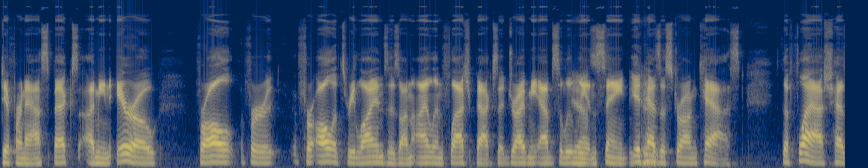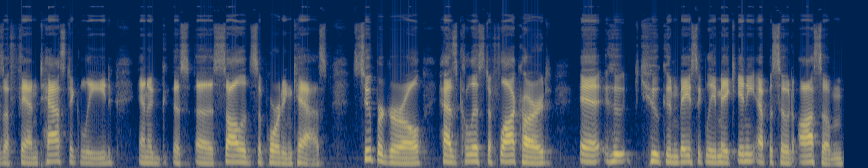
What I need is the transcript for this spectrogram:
different aspects. I mean, Arrow, for all for for all its reliances on island flashbacks that drive me absolutely yes, insane, it has a strong cast. The Flash has a fantastic lead and a, a, a solid supporting cast. Supergirl has Calista Flockhart uh, who who can basically make any episode awesome,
